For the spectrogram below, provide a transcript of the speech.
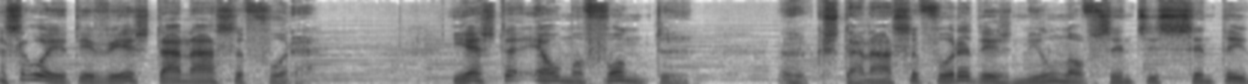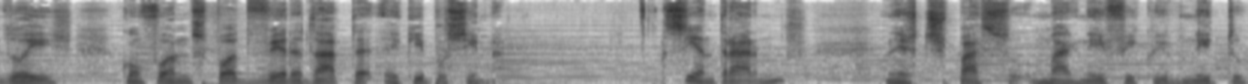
A Saloia TV está na Açafora e esta é uma fonte eh, que está na Açafora desde 1962, conforme se pode ver a data aqui por cima. Se entrarmos neste espaço magnífico e bonito,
